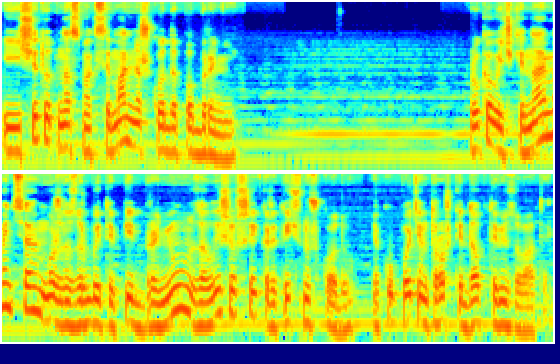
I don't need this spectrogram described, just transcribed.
І ще тут у нас максимальна шкода по броні. Рукавички найманця можна зробити під броню, залишивши критичну шкоду, яку потім трошки дооптимізувати.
